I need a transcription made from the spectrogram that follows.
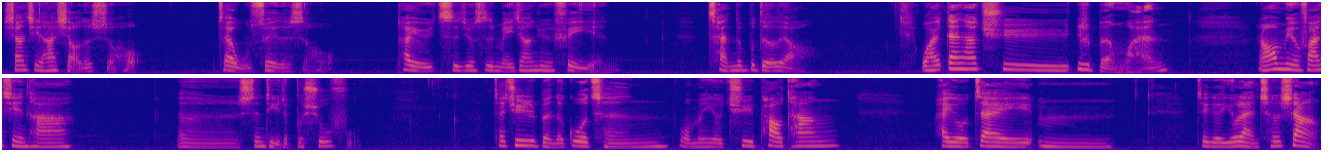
想起他小的时候，在五岁的时候，他有一次就是梅将军肺炎，惨的不得了。我还带他去日本玩，然后没有发现他，嗯、身体的不舒服。在去日本的过程，我们有去泡汤，还有在嗯这个游览车上，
